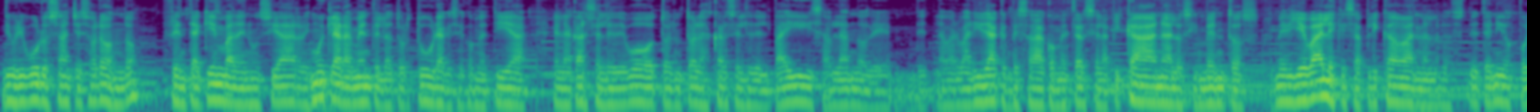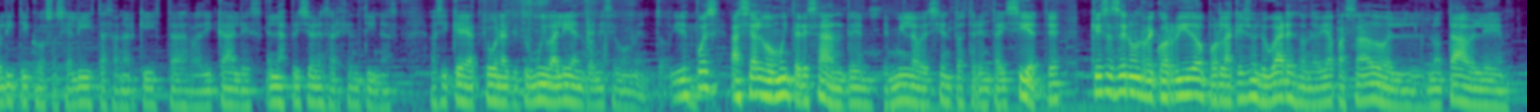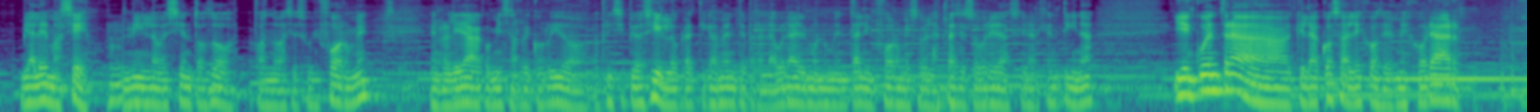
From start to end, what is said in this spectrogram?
de Uriburu Sánchez Orondo frente a quien va a denunciar muy claramente la tortura que se cometía en la cárcel de Devoto, en todas las cárceles del país, hablando de, la barbaridad que empezaba a cometerse la picana, los inventos medievales que se aplicaban a los detenidos políticos, socialistas, anarquistas, radicales, en las prisiones argentinas. Así que tuvo una actitud muy valiente en ese momento. Y después hace algo muy interesante en 1937, que es hacer un recorrido por aquellos lugares donde había pasado el notable Vialé Macé, en 1902, cuando hace su informe. En realidad comienza el recorrido a principios de siglo prácticamente para elaborar el monumental informe sobre las clases obreras en Argentina y encuentra que la cosa lejos de mejorar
